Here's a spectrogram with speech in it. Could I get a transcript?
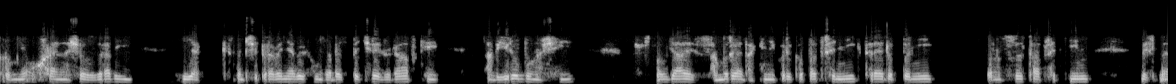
kromě ochrany našeho zdraví, jak jsme připraveni, abychom zabezpečili dodávky a výrobu naší, jsme udělali samozřejmě taky několik opatření, které doplní to, co se stalo předtím. My jsme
